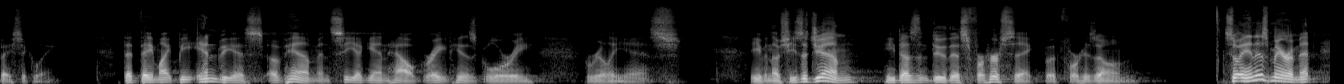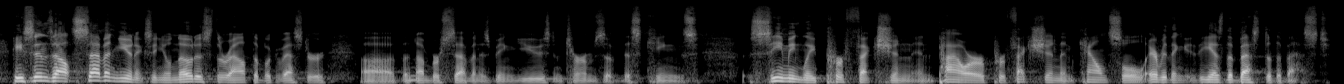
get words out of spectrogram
basically. That they might be envious of him and see again how great his glory really is. Even though she's a gem, he doesn't do this for her sake, but for his own. So, in his merriment, he sends out seven eunuchs, and you'll notice throughout the book of Esther, uh, the number seven is being used in terms of this king's seemingly perfection and power, perfection and counsel, everything. He has the best of the best.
